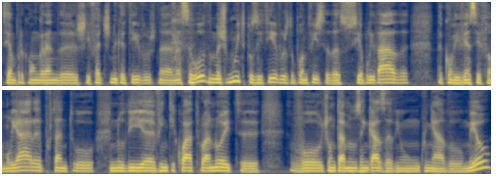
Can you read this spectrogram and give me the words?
sempre com grandes efeitos negativos na, na, saúde, mas muito positivos do ponto de vista da sociabilidade, da convivência familiar. Portanto, no dia 24 à noite vou juntamos-nos em casa de um cunhado meu,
